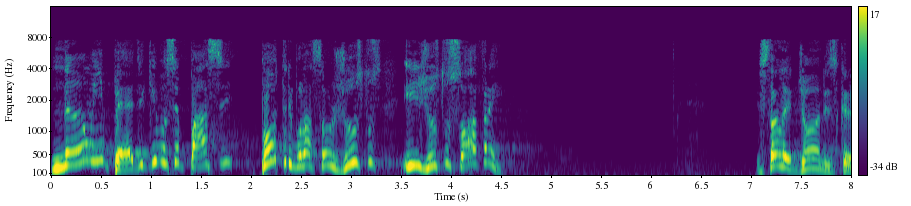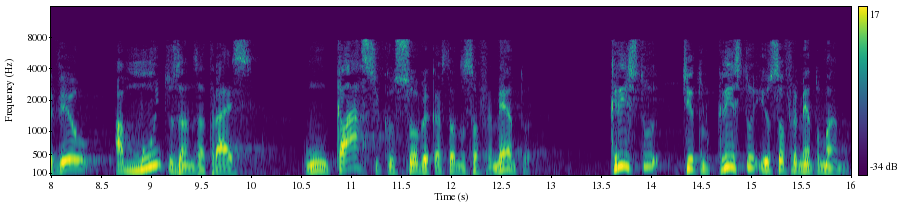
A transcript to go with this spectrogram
não impede que você passe por tribulação. Justos e injustos sofrem. Stanley Jones escreveu há muitos anos atrás um clássico sobre a questão do sofrimento, Cristo, título, Cristo e o sofrimento humano.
